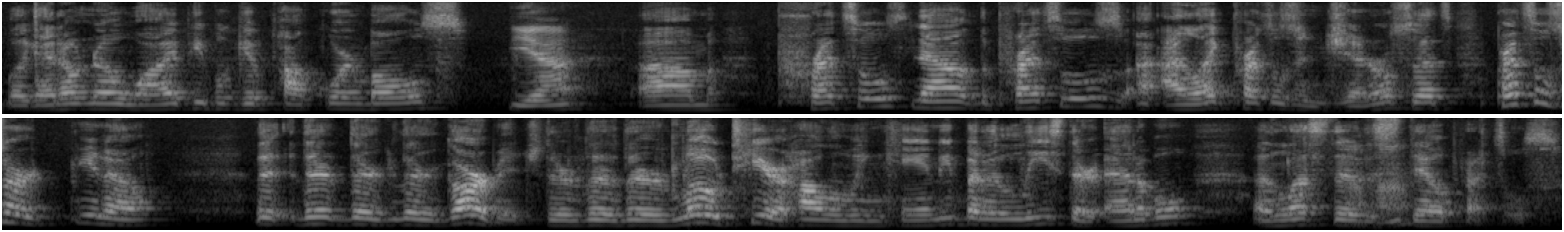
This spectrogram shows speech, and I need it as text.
Like I don't know why people give popcorn balls. Yeah, Um, pretzels. Now the pretzels, I, I like pretzels in general. So that's pretzels are you know, they're they're they're, garbage. They're, they're they're low tier Halloween candy, but at least they're edible unless they're the Uh-huh. stale pretzels.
